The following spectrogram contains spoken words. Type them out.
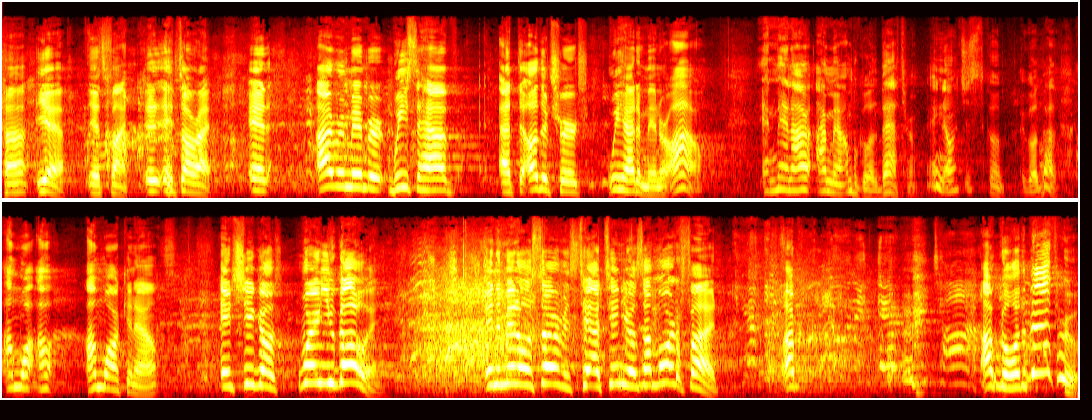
Huh? Yeah, it's fine. It's all right. And I remember we used to have at the other church, we had a men's aisle. And man, I, I mean, I'm gonna go to the bathroom. You know, just go, go to the bathroom. I'm, I'm, I'm walking out, and she goes, Where are you going? In the middle of service, 10 year olds, I'm mortified. I'm, I'm going to the bathroom.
